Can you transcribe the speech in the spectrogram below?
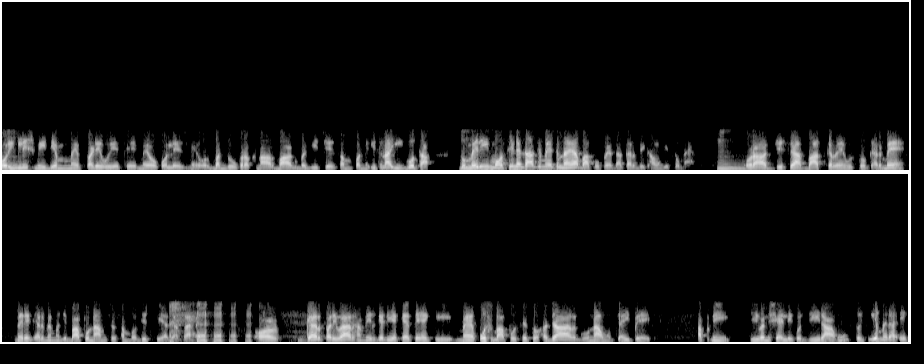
और हम्म। इंग्लिश मीडियम में पढ़े हुए थे मेयो कॉलेज में और बंदूक रखना बाग बगीचे संपन्न इतना ईगो था। तो हम्म, मेरी हम्म। मौसी ने कहा कि मैं एक नया बापू पैदा कर दिखाऊँगी तुम्हें। और आज जिससे आप बात कर रहे हैं उसको घर में मेरे घर में मुझे बापू नाम से संबोधित किया जाता है। और घर परिवार हमीरगढ़ ये कहते हैं कि मैं उस बापू से तो हज़ार गुना ऊंचाई पे अपनी जीवन शैली को जी रहा हूँ। तो ये मेरा एक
